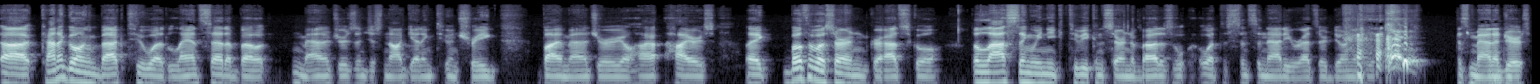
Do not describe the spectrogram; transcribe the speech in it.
uh, kind of going back to what Lance said about managers and just not getting too intrigued by managerial hi- hires. Like both of us are in grad school. The last thing we need to be concerned about is w- what the Cincinnati Reds are doing as, as managers.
